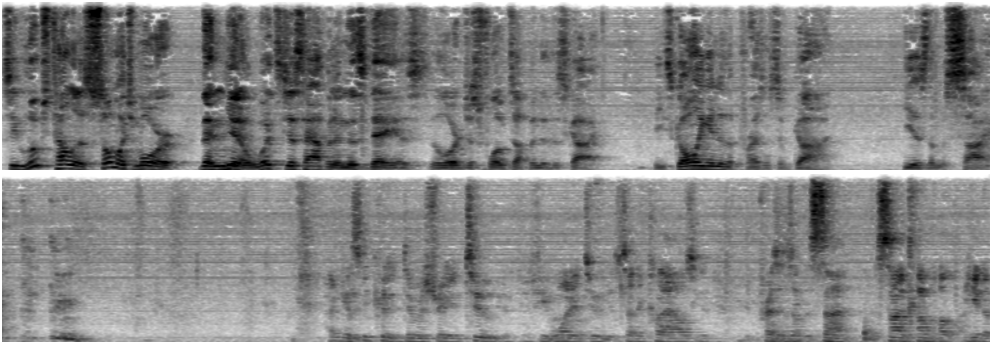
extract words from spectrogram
See, Luke's telling us so much more than, you know, what's just happened in this day as the Lord just floats up into the sky. He's going into the presence of God. He is the Messiah. I guess he could have demonstrated too, if, if he wanted to, instead of clouds, the presence of the sun. The sun come up, you know,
